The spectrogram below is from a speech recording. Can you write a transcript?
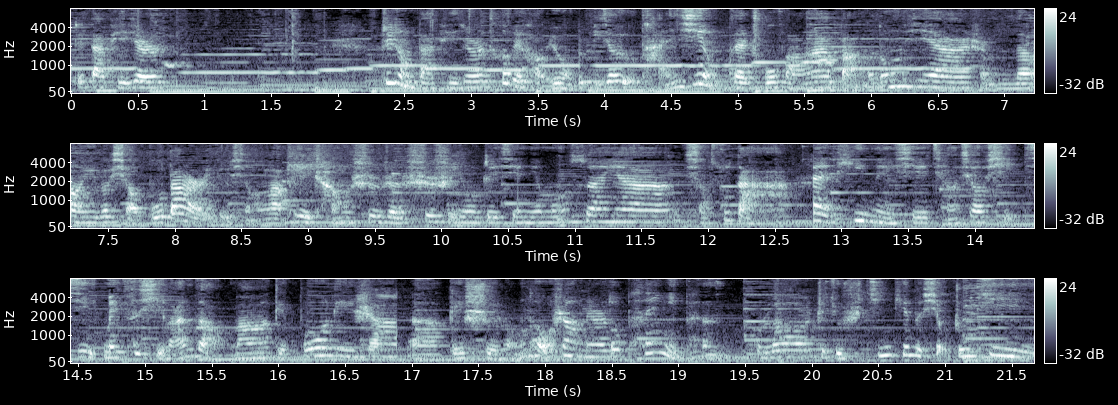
这大皮筋儿。这种大皮筋儿特别好用，比较有弹性，在厨房啊绑个东西啊什么的，放一个小布袋儿里就行了。可以尝试着试试用这些柠檬酸呀、小苏打代替那些强效洗剂。每次洗完澡呢，给玻璃上、呃，给水龙头上面都喷一喷。好了，这就是今天的小周记。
